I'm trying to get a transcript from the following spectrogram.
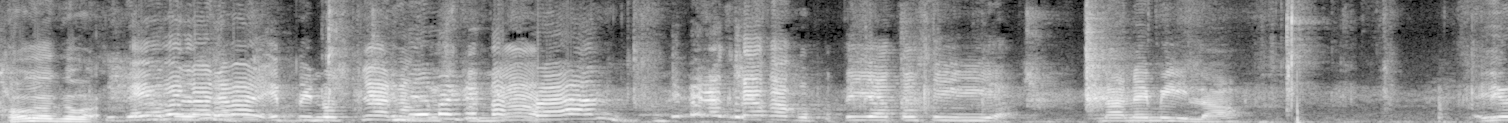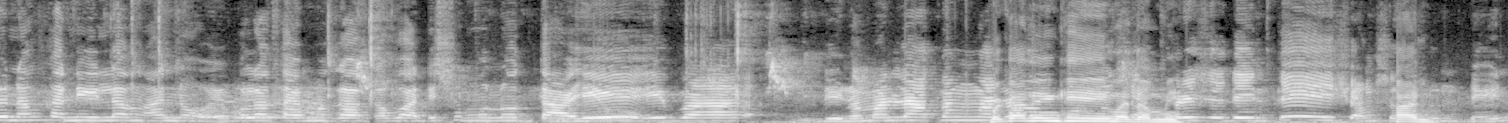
Ako gagawa. Eh, wala naman. Ipinos niya. Hindi Hindi man kita friend. Di ba nag-react ako? Pati yata si Nanay Mila. Ayun ang kanilang ano eh. Wala tayong magagawa. Di sumunod tayo. Hindi, iba. Di naman lahat ng... Magkano yung kay siyang Madam eh? Presidente, siyang susundin.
